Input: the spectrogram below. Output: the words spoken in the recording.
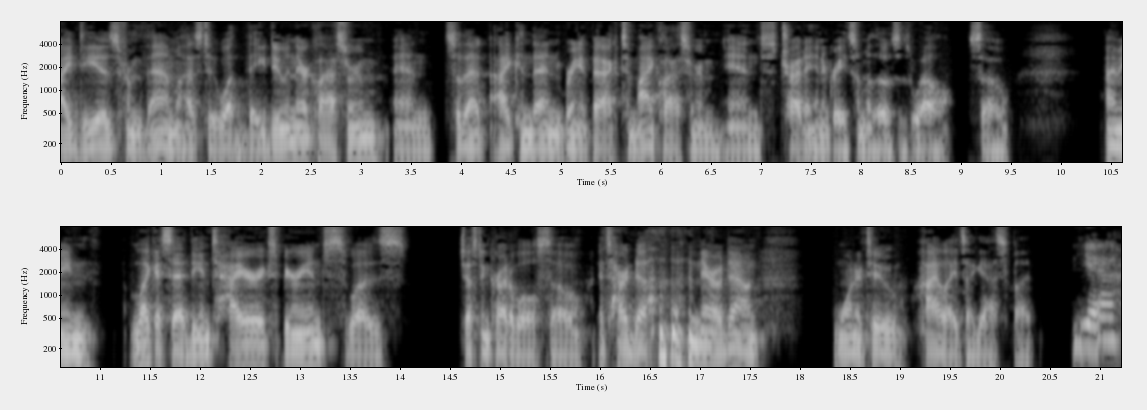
ideas from them as to what they do in their classroom and so that I can then bring it back to my classroom and try to integrate some of those as well. So, I mean, like I said, the entire experience was just incredible. So it's hard to narrow down one or two highlights, I guess, but yeah.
